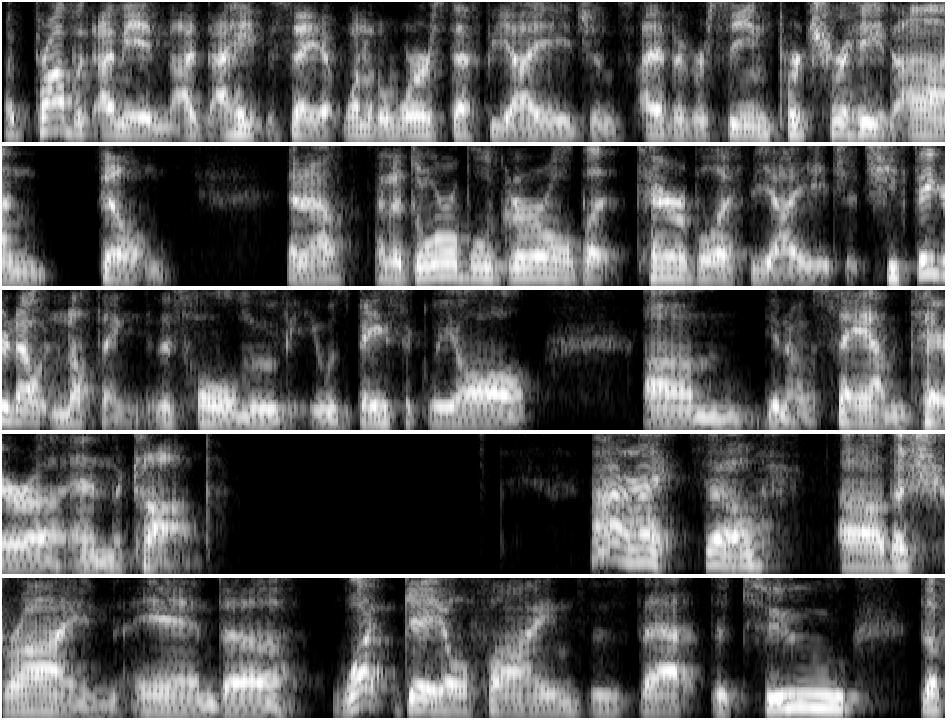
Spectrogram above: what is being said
Uh, Probably, I mean, I, I hate to say it, one of the worst FBI agents I've ever seen portrayed on film. You know, an adorable girl, but terrible FBI agent. She figured out nothing this whole movie. It was basically all, um, you know, Sam, Tara, and the cop. All right, so uh, the shrine, and uh, what Gale finds is that the two, the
